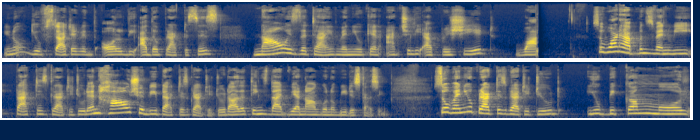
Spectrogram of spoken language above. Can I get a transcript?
you know you've started with all the other practices, now is the time when you can actually appreciate why. So, what happens when we practice gratitude and how should we practice gratitude are the things that we are now going to be discussing. So, when you practice gratitude, you become more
